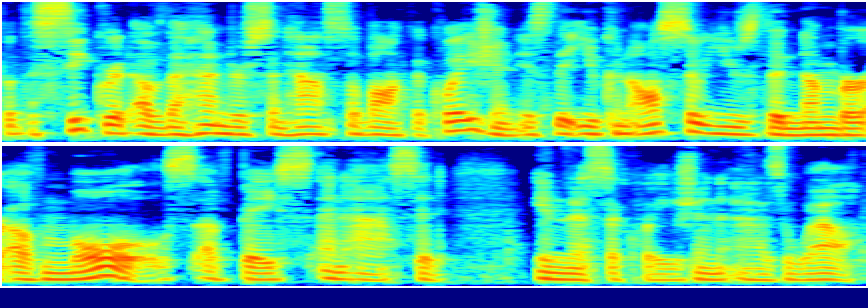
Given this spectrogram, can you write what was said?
but the secret of the Henderson-Hasselbalch equation is that you can also use the number of moles of base and acid in this equation as well.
